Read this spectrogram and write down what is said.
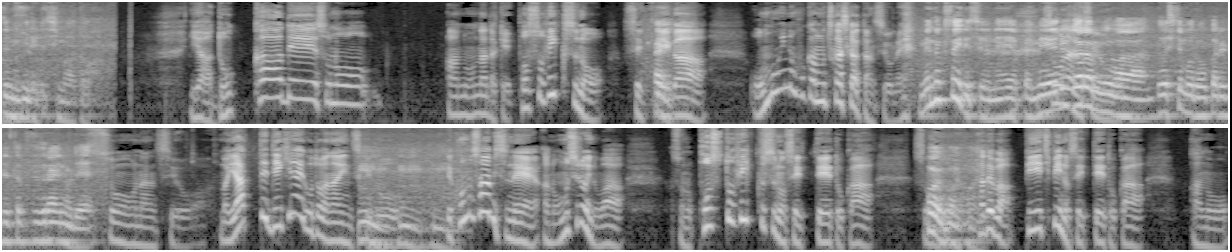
全部見れよ。てしまうと。いや、ドッカーで、その、あの、なんだっけ、ポストフィックスの設定が、思いのほか難しかったんですよね。めんどくさいですよね。やっぱりメール絡みはどうしてもローカルで立てづらいので。そうなんですよ。まあ、やってできないことはないんですけど、うんうんうんで、このサービスね、あの、面白いのは、その、ポストフィックスの設定とか、そのはいはいはい例えば、PHP の設定とか、あの、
